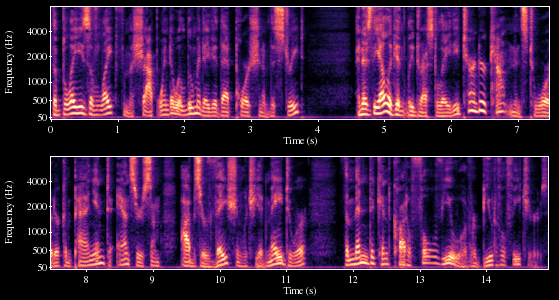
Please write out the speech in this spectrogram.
The blaze of light from the shop window illuminated that portion of the street, and as the elegantly dressed lady turned her countenance toward her companion to answer some observation which he had made to her, the mendicant caught a full view of her beautiful features.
